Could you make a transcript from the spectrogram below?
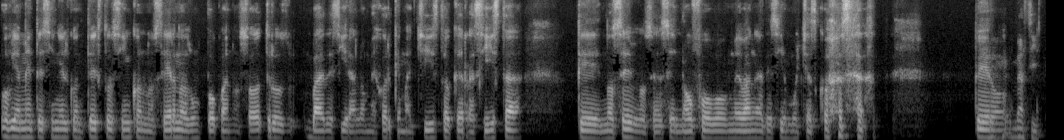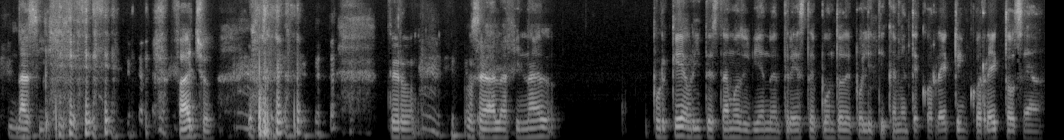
obviamente sin el contexto, sin conocernos un poco a nosotros, va a decir a lo mejor que machista o que racista, que no sé, o sea, xenófobo, me van a decir muchas cosas, pero Nazi. así, facho, pero, o sea, a la final, ¿por qué ahorita estamos viviendo entre este punto de políticamente correcto, incorrecto? O sea,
